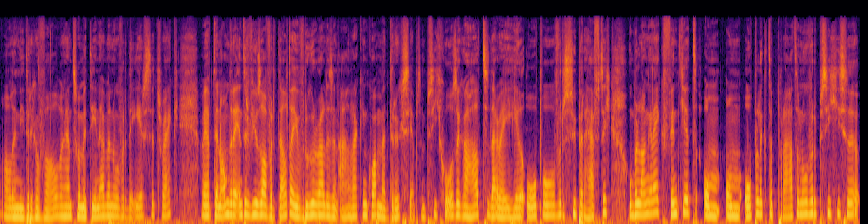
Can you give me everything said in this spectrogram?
al in ieder geval. We gaan het zo meteen hebben over de eerste track. Maar je hebt in andere interviews al verteld dat je vroeger wel eens in aanraking kwam met drugs. Je hebt een psychose gehad, daar ben je heel open over, super heftig. Hoe belangrijk vind je het om, om openlijk te praten over psychische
